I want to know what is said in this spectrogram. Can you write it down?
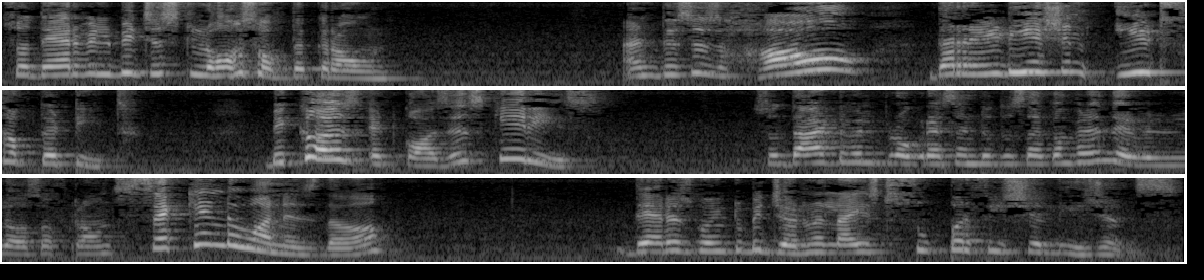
So there will be just loss of the crown. And this is how the radiation eats up the teeth because it causes caries. So that will progress into the circumference, there will be loss of crown. Second one is the, there is going to be generalized superficial lesions.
